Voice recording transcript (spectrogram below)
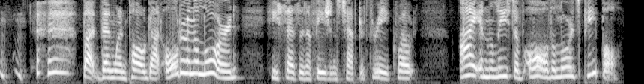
but then when Paul got older in the Lord, he says in Ephesians chapter 3, quote, I am the least of all the Lord's people.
